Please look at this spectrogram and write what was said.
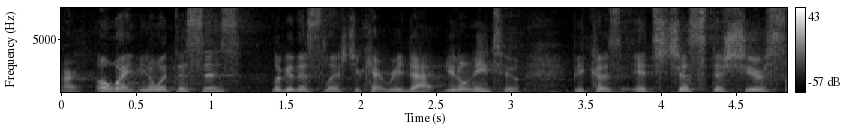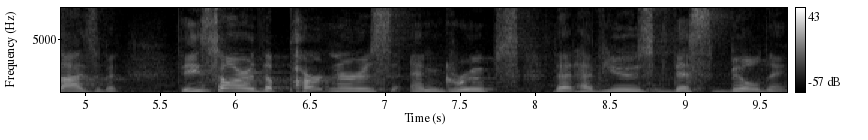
All right. Oh, wait, you know what this is? Look at this list. You can't read that. You don't need to because it's just the sheer size of it. These are the partners and groups that have used this building.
